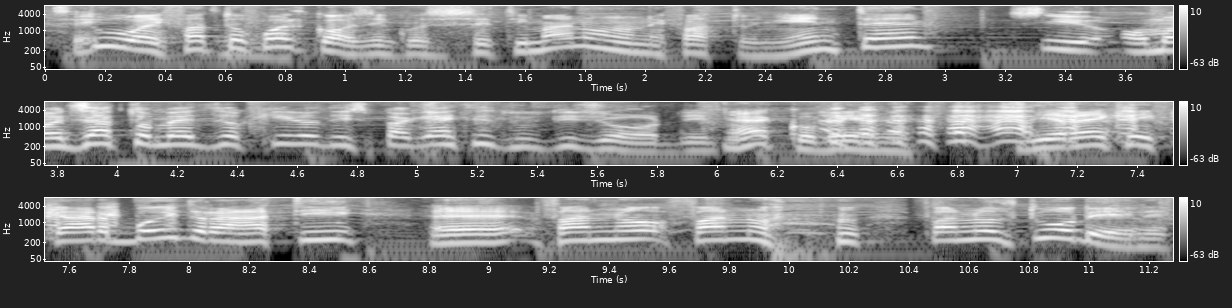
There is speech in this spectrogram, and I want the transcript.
Sì. Tu hai fatto qualcosa in questa settimana o non hai fatto niente? Sì, ho mangiato mezzo chilo di spaghetti tutti i giorni. Ecco bene, direi che i carboidrati eh, fanno, fanno- fanno il tuo bene,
